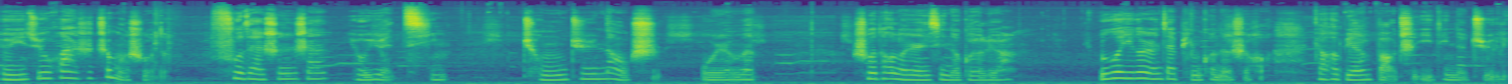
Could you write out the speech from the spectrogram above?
有一句话是这么说的：“富在深山有远亲，穷居闹市无人问。”说透了人性的规律啊。如果一个人在贫困的时候要和别人保持一定的距离，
